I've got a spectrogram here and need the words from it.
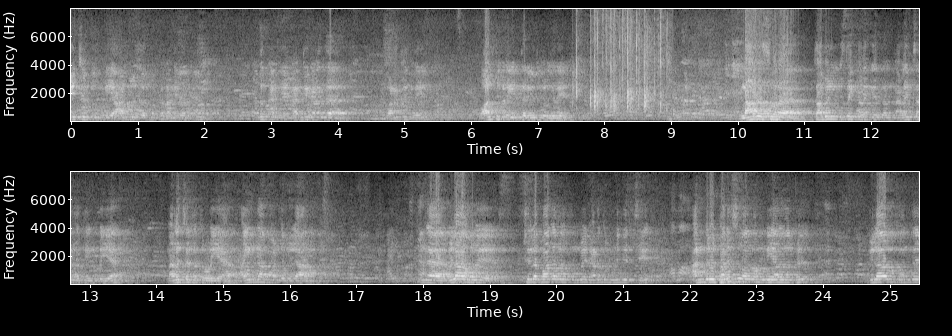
வீச்சிருக்கக்கூடிய வீற்றிருக்கக்கூடிய ஆண்கள் பெருமக்கள் அனைவருக்கும் முதற்கண் நன்றி கலந்த வணக்கங்களையும் வாழ்த்துக்களையும் தெரிவித்துக் கொள்கிறேன். நாதஸ்வர தமிழ் இசைக்கலைஞர்கள் நலைச்சங்கத்தினுடைய நலச்சங்கத்தினுடைய ஐந்தாம் ஆண்டு விழா. இந்த விழா ஒரு சில மாதங்களுக்கு முன்பே நடந்து முடிஞ்சிருச்சு. அன்று பரிசு வாங்க முடியாதவர்கள் விழாவுக்கு வந்து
